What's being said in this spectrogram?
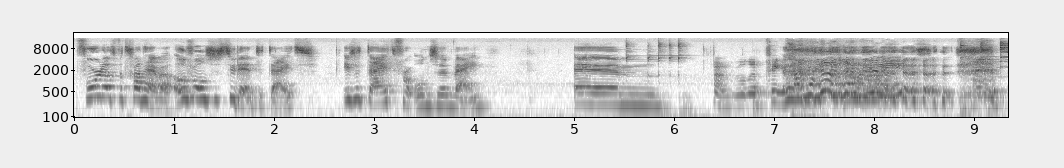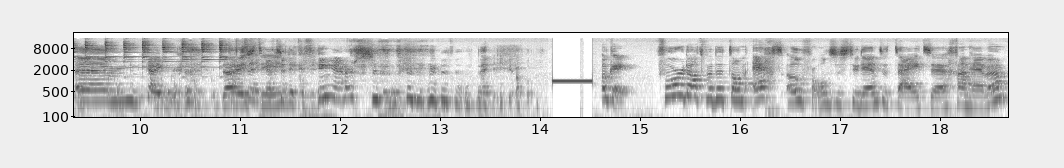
voordat we het gaan hebben over onze studententijd, is het tijd voor onze wijn. Um, oh, ik wilde een vinger. um, Kijk, daar is die. Ik heb dikke vingers. nee, joh. Oké, okay, voordat we het dan echt over onze studententijd uh, gaan hebben,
